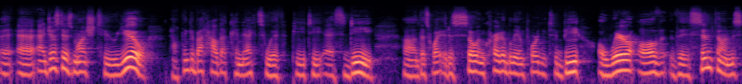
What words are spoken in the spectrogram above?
uh, uh, just as much to you. Now, think about how that connects with PTSD. Uh, that's why it is so incredibly important to be aware of the symptoms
